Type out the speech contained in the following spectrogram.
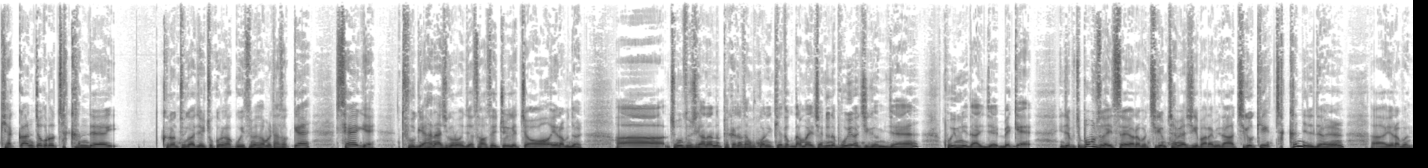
객관적으로 착한데 그런 두 가지 조건을 갖고 있으면 선물 다섯 개, 세 개, 두 개 하나씩으로 이제 서서히 줄겠죠. 여러분들. 아, 좋은 소식 하나는 백화점 상품권이 계속 남아있, 제 눈에 보여, 지금, 이제. 보입니다. 이제 몇 개, 이제 좀 뽑을 수가 있어요, 여러분. 지금 참여하시기 바랍니다. 지극히 착한 일들, 아, 여러분.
